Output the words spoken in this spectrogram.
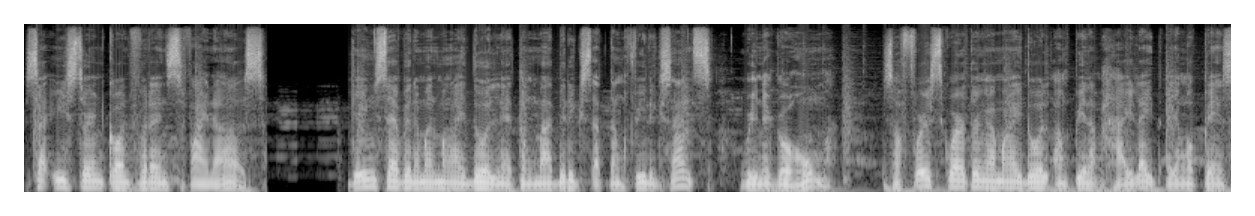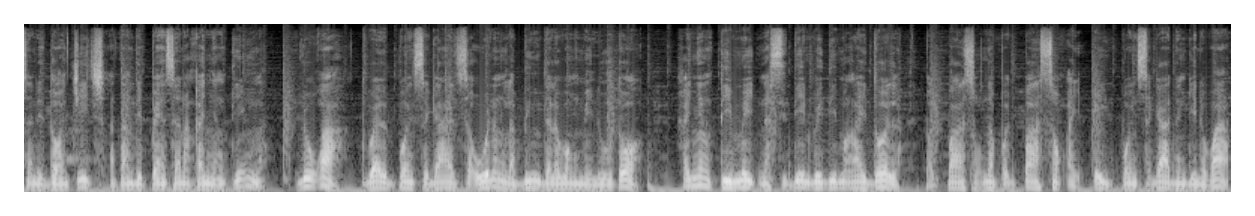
sa Eastern Conference Finals. Game 7 naman mga idol na itong Mavericks at ng Phoenix Suns, winner go home. Sa first quarter nga mga idol, ang pinaka-highlight ay ang opensa ni Doncic at ang depensa ng kanyang team. Luka, 12 points agad sa unang labing dalawang minuto Kanyang teammate na si Dinwiddie mga idol, pagpasok na pagpasok ay 8 points agad ang ginawa.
